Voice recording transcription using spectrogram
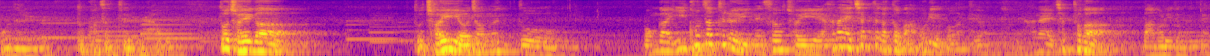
오늘 또 콘서트를 하고. 또 저희가 또 저희 여정은 또 뭔가 이 콘서트를 인해서 저희의 하나의 챕터가 또 마무리된 것 같아요. 네, 하나의 챕터가 마무리됐는데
